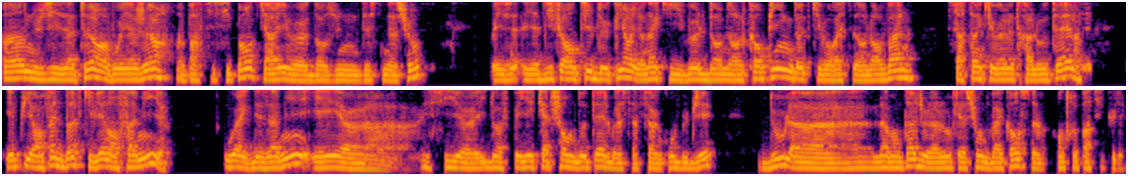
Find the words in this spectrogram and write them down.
un utilisateur, un voyageur, un participant qui arrive dans une destination, bah, il y a différents types de clients. Il y en a qui veulent dormir dans le camping, d'autres qui vont rester dans leur van, certains qui veulent être à l'hôtel, et puis en fait d'autres qui viennent en famille ou avec des amis. Et, euh, et si euh, ils doivent payer quatre chambres d'hôtel, bah, ça fait un gros budget. D'où l'avantage de la location de vacances euh, entre particuliers.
